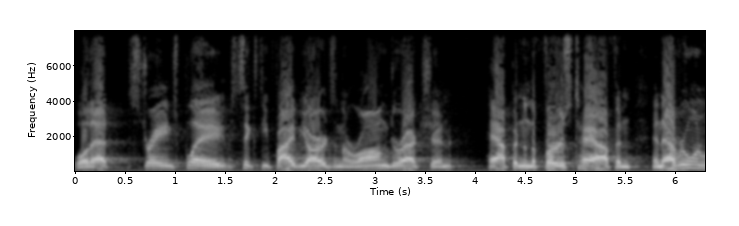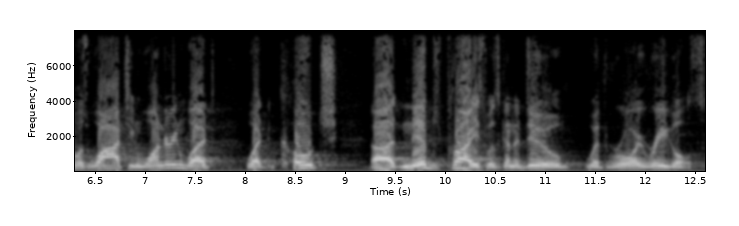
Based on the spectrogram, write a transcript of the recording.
Well, that strange play, 65 yards in the wrong direction, happened in the first half, and, and everyone was watching, wondering what, what Coach uh, Nibs Price was going to do with Roy Riegels.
